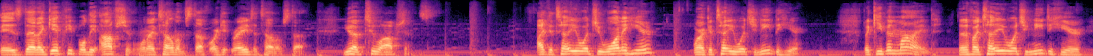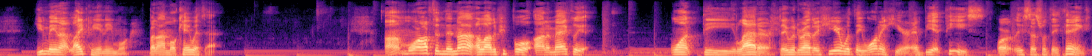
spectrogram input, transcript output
is that I give people the option when I tell them stuff or get ready to tell them stuff. You have two options. I could tell you what you want to hear, or I could tell you what you need to hear. But keep in mind that if I tell you what you need to hear, you may not like me anymore, but I'm okay with that. Uh, more often than not, a lot of people automatically want the latter. They would rather hear what they want to hear and be at peace, or at least that's what they think,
